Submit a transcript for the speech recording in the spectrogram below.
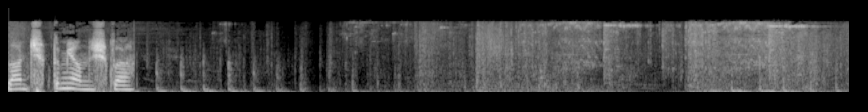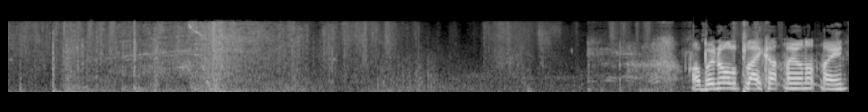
Lan çıktım yanlışlıkla. Abone olup like atmayı unutmayın.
